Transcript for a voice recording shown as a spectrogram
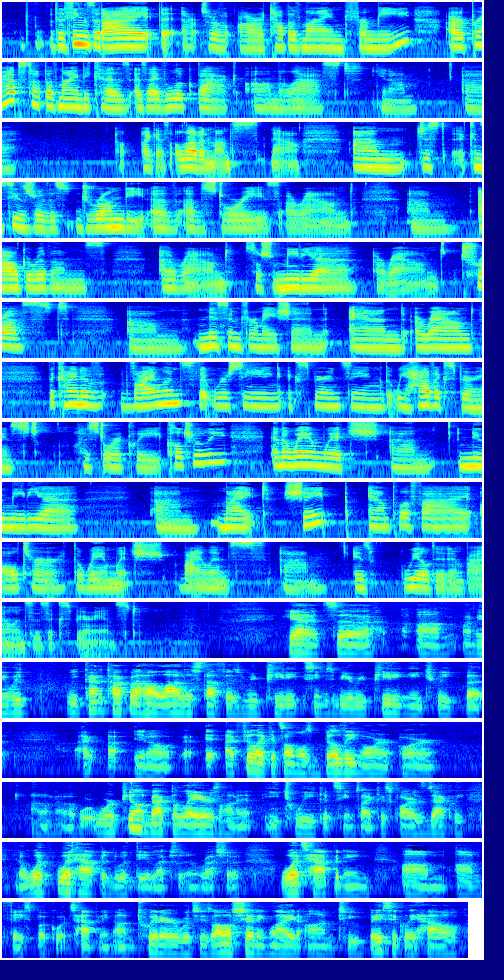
the things that I that are sort of are top of mind for me are perhaps top of mind because as I've looked back on the last, you know, uh, I guess eleven months now, um, just can see sort of this drumbeat of of stories around um, algorithms, around social media, around trust, um, misinformation, and around the kind of violence that we're seeing, experiencing, that we have experienced historically, culturally, and the way in which um, new media um, might shape, amplify, alter the way in which violence um, is wielded and violence is experienced. Yeah, it's. Uh, um, I mean, we we kind of talk about how a lot of this stuff is repeating, seems to be repeating each week, but I, I, you know, I feel like it's almost building or, or I don't know. We're, peeling back the layers on it each week. It seems like as far as exactly you know what what happened with the election in Russia, what's happening um, on Facebook, what's happening on Twitter, which is all shedding light onto basically how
